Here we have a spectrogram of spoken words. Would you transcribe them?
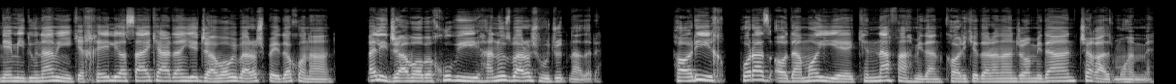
نمیدونمی که خیلی ها سعی کردن یه جوابی براش پیدا کنن ولی جواب خوبی هنوز براش وجود نداره. تاریخ پر از آدماییه که نفهمیدن کاری که دارن انجام میدن چقدر مهمه.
